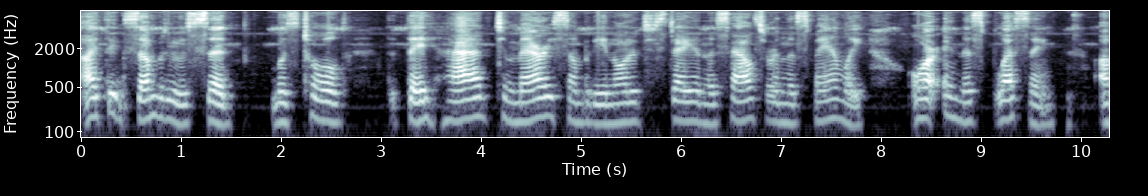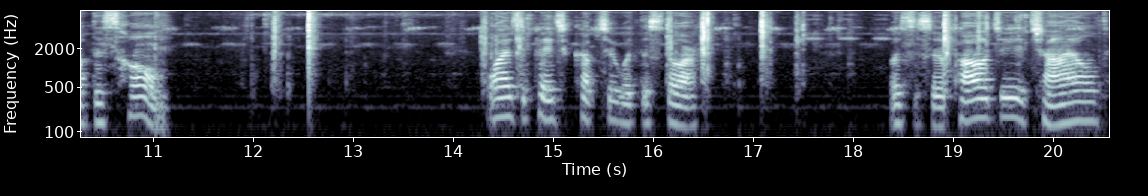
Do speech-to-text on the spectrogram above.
I think somebody was said, was told that they had to marry somebody in order to stay in this house or in this family or in this blessing of this home. Why is the Page of Cups here with the star? Was this an apology, a child,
